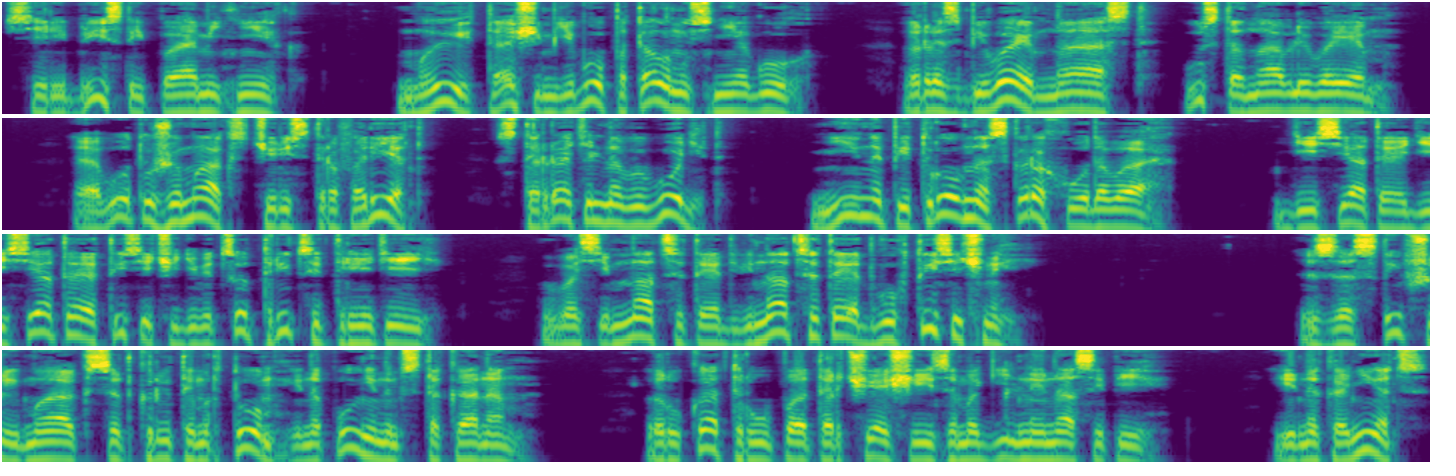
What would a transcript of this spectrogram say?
Серебристый памятник. Мы тащим его по талому снегу, разбиваем наст, устанавливаем. А вот уже Макс через трафарет старательно выводит Нина Петровна Скороходова. 10.10.1933, 18.12.2000. Застывший Макс с открытым ртом и наполненным стаканом, рука трупа, торчащая из-за могильной насыпи, и, наконец,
